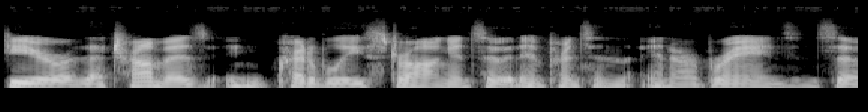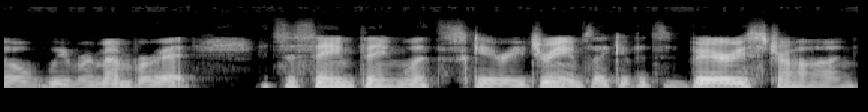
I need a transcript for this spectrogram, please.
fear or that trauma is incredibly strong and so it imprints in, in our brains and so we remember it. It's the same thing with scary dreams. Like if it's very strong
